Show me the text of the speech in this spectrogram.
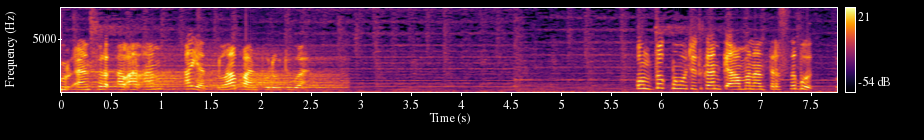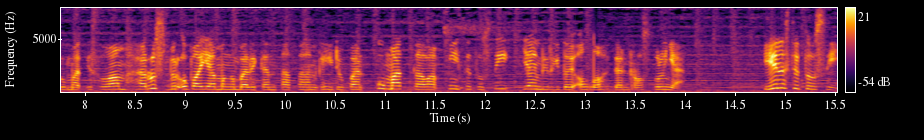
Quran Surat Al-An'am ayat 82 Untuk mewujudkan keamanan tersebut, umat Islam harus berupaya mengembalikan tatanan kehidupan umat dalam institusi yang diridhoi Allah dan Rasul-Nya. Institusi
